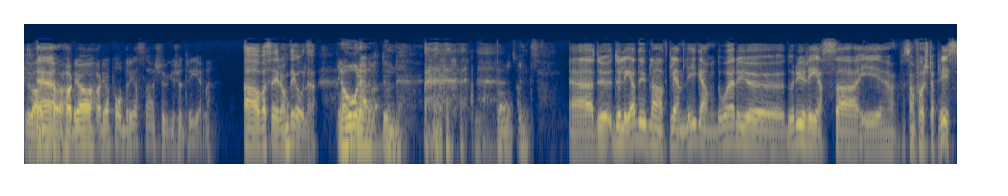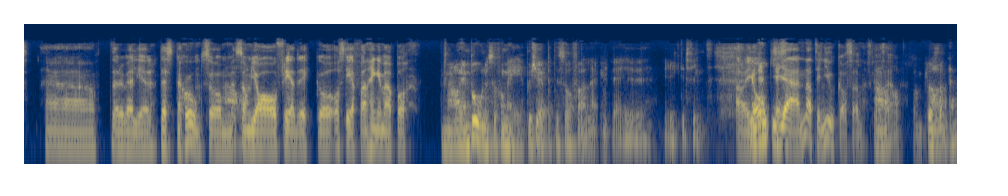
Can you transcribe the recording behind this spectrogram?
Du, Alex, Eh. hörde, jag, hörde jag poddresa 2023 eller? Ja, vad säger du om det Olle? Jo, det hade varit dunder. Det hade varit fint. Eh, Du, du leder ju bland annat Glenligan och då är det ju, då är det ju resa i, som första pris. eh, Där du väljer destination som, Ja. som jag och Fredrik och, och Stefan hänger med på. Ja, det är en bonus att få med på köpet i så fall. Det är ju det är riktigt fint. Ja, men Men jag det- åker gärna till Newcastle. Ska jag säga. Ja. Ja, plussen. Ja,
